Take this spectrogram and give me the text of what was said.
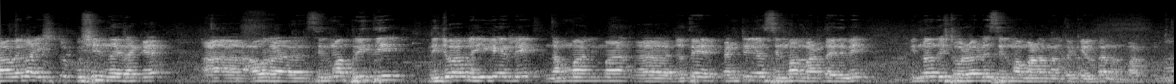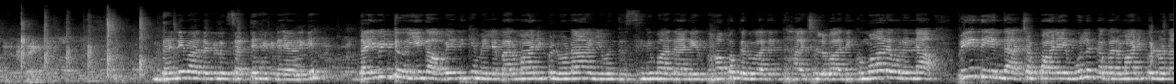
ನಾವೆಲ್ಲ ಇಷ್ಟು ಖುಷಿಯಿಂದ ಇರಕ್ಕೆ ಅವರ ಸಿನಿಮಾ ಪ್ರೀತಿ ನಿಜವಾಗ್ಲೂ ಹೀಗೆ ಇರಲಿ. ನಮ್ಮ, ನಿಮ್ಮ ಜೊತೆ ಕಂಟಿನ್ಯೂಸ್ ಸಿನಿಮಾ ಮಾಡ್ತಾ ಇದೀವಿ ಇನ್ನೊಂದಿಷ್ಟು ಒಳ್ಳೊಳ್ಳೆ ಸಿನಿಮಾ ಮಾಡೋಣ ಅಂತ ಕೇಳ್ತಾ ನಾನು ಮಾಡ್ತೀನಿ ಥ್ಯಾಂಕ್ ಯು ಧನ್ಯವಾದಗಳು ಸತ್ಯ ಹೆಗಡೆ ಅವರಿಗೆ. ದಯವಿಟ್ಟು ಈಗ ವೇದಿಕೆ ಮೇಲೆ ಬರಮಾಡಿಕೊಳ್ಳೋಣ. ಈ ಒಂದು ಸಿನಿಮಾದ ನಿರ್ಮಾಪಕರು ಆದಂತಹ ಚಲವಾದಿ ಕುಮಾರ್ ಅವರನ್ನ ಪ್ರೀತಿಯಿಂದ ಚಪ್ಪಾಳೆಯ ಮೂಲಕ ಬರಮಾಡಿಕೊಳ್ಳೋಣ.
